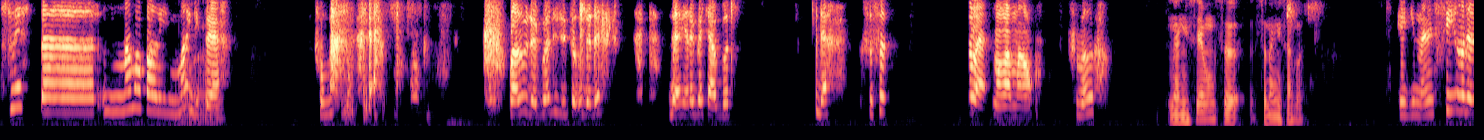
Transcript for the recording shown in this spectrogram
Semester 6 apa 5 gitu ya. Sumpah. Malu udah gue di situ udah deh. Udah akhirnya gue cabut. Udah susut lah mau gak mau. Sebel. Nangisnya emang se senangis apa? Kayak gimana sih? Lo udah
